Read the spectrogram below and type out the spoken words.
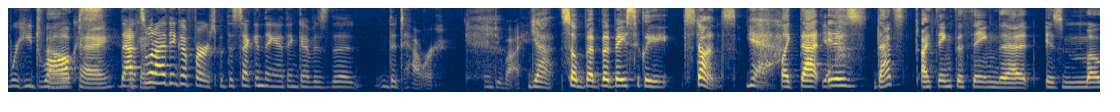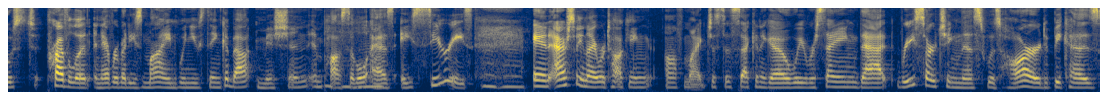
where he drops. Okay, That's okay. what I think of first. But the second thing I think of is the the tower in Dubai. yeah. So, but but basically stunts. Yeah, Like that is yeah. that's I think the thing that is most prevalent in everybody's mind when you think about Mission Impossible Mm-hmm. as a series. And Ashley and I were talking off mic just a second ago. We were saying that researching this was hard because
